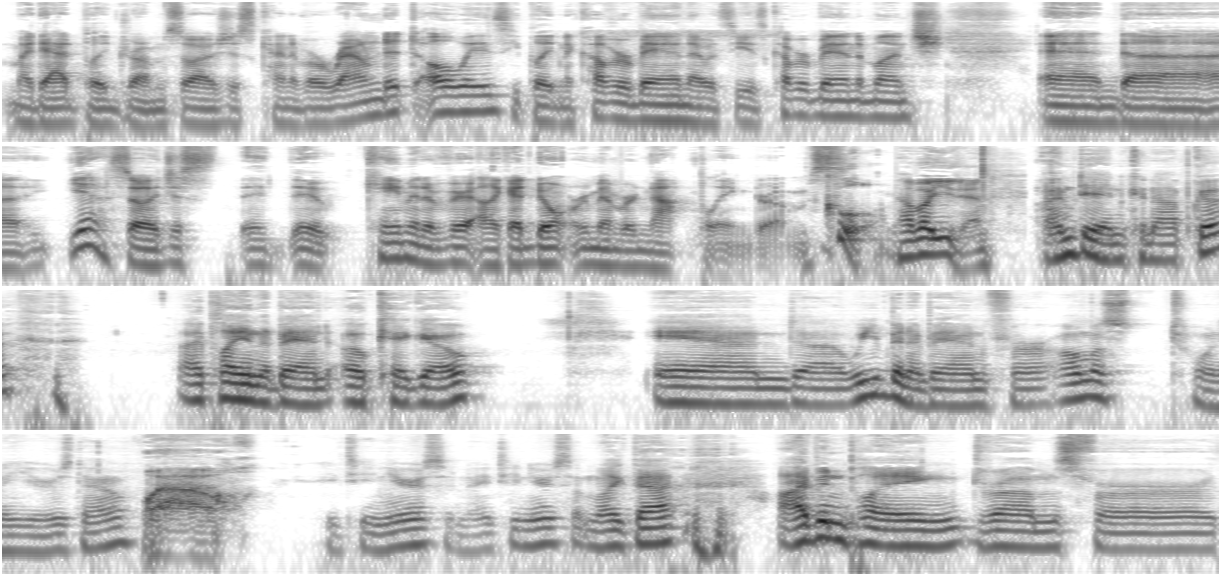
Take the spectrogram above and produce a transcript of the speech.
my dad played drums, so I was just kind of around it always. He played in a cover band. I would see his cover band a bunch. And, uh, yeah, so it just, it, it came in a very, like, I don't remember not playing drums. Cool. How about you, Dan? I'm Dan Konopka. I play in the band OK Go. And uh, we've been a band for almost 20 years now Wow. 18 years or 19 years, something like that. I've been playing drums for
